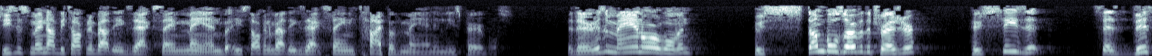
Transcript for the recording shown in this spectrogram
Jesus may not be talking about the exact same man, but he's talking about the exact same type of man in these parables. There is a man or a woman who stumbles over the treasure, who sees it, says, This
